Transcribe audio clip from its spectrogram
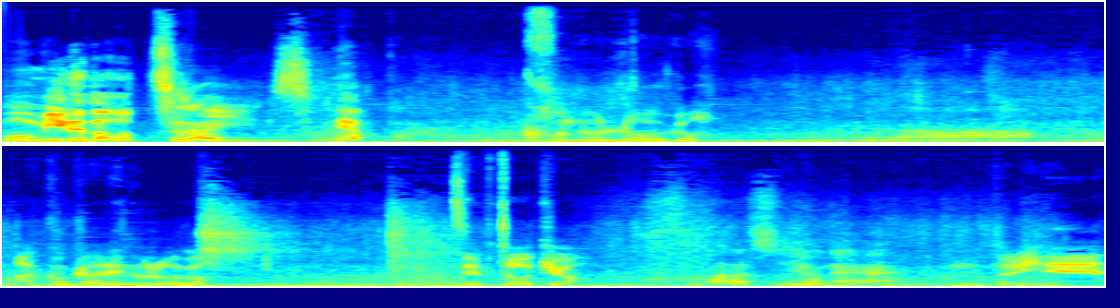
もう見るのも辛いですよねやっぱこのロゴ。憧れのロゴ。ZEP 東京。ー素晴らしいよね。本当にね。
